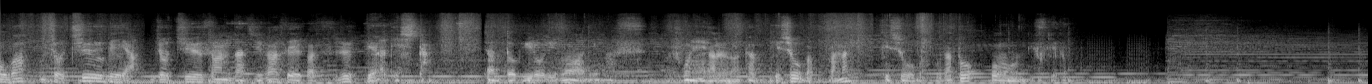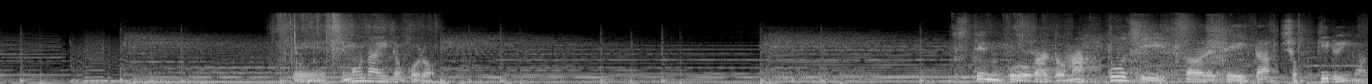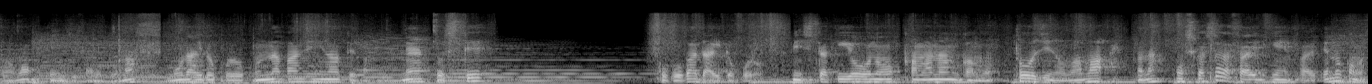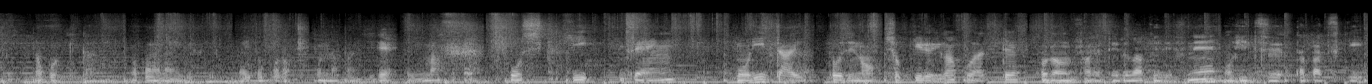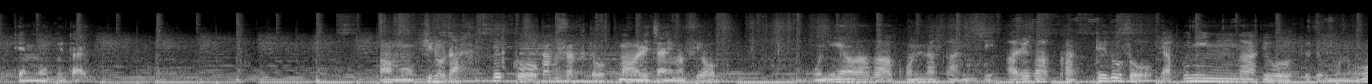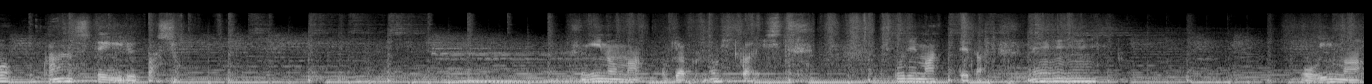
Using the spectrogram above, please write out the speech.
ここが女中部屋女中さんたちが生活する部屋でした。ちゃんといろりもあります。そこにあるのは多分化粧箱かな。化粧箱だと思うんですけど。えー、下台所。して向こうが土間当時使われていた食器類なども展示されてます。もらいどころこんな感じになってたんですね。そしてここが台所。飯炊き用の釜なんかも当時のままかな。もしかしたら再現されてるのかもしれない。残ってたわからないですけど台所。こんな感じであります。五色膳森台当時の食器類がこうやって保存されてるわけですね。おひつ高槻天目台。あもうキロだ。結構サクサクと回れちゃいますよ。お庭がこんな感じ。あれが勝手土蔵役人が使用するものを保管している場所。次の間お客の控え室。ここで待ってたんですね。お今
